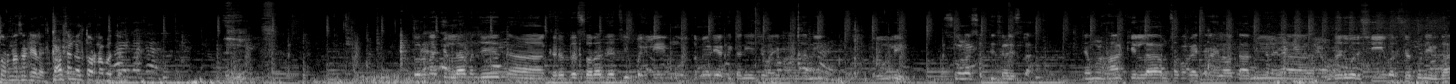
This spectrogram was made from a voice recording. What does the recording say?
तोरणासाठी आले काय सांगाल तोरणाबद्दल? तोरणा किल्ला म्हणजे खरं तर स्वराज्याची पहिली मुहूर्तमेढ या ठिकाणी शिवाजी महाराजांनी रोवली सोळा सत्तेचाळीसला. त्यामुळे हा किल्ला आमचा बघायचा राहिला होता. आम्ही दरवर्षी वर्षातून एकदा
